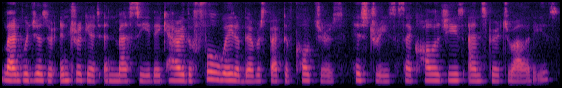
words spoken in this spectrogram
Languages are intricate and messy, they carry the full weight of their respective cultures, histories, psychologies, and spiritualities.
